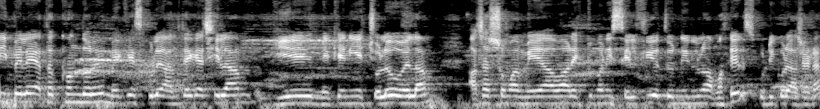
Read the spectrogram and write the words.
এই পেলে এতক্ষণ ধরে মেয়েকে স্কুলে আনতে গেছিলাম, গিয়ে মেয়েকে নিয়ে চলেও এলাম। আসার সময় মেয়ে আবার একটুখানি সেলফিও তো নিল আমাদের, স্কুটি করে আসাটা।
